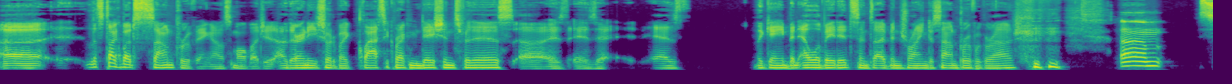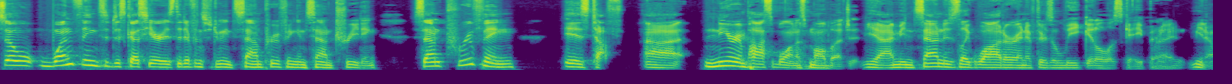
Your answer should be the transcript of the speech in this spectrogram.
uh, let's talk about soundproofing on a small budget. Are there any sort of like classic recommendations for this? Uh, is, is, has the game been elevated since I've been trying to soundproof a garage? Um, so one thing to discuss here is the difference between soundproofing and sound treating. Soundproofing is tough. Uh, near impossible on a small budget. Yeah, I mean, sound is like water, and if there's a leak, it'll escape. And, Right. You know,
